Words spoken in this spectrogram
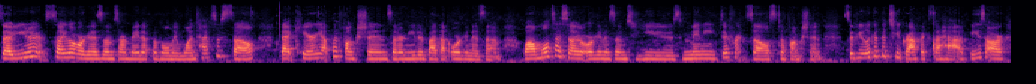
So unicellular organisms are made up of only one type of cell that carry out the functions that are needed by that organism, while multicellular organisms use many different cells to function. So if you look at the two graphics I have, these are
